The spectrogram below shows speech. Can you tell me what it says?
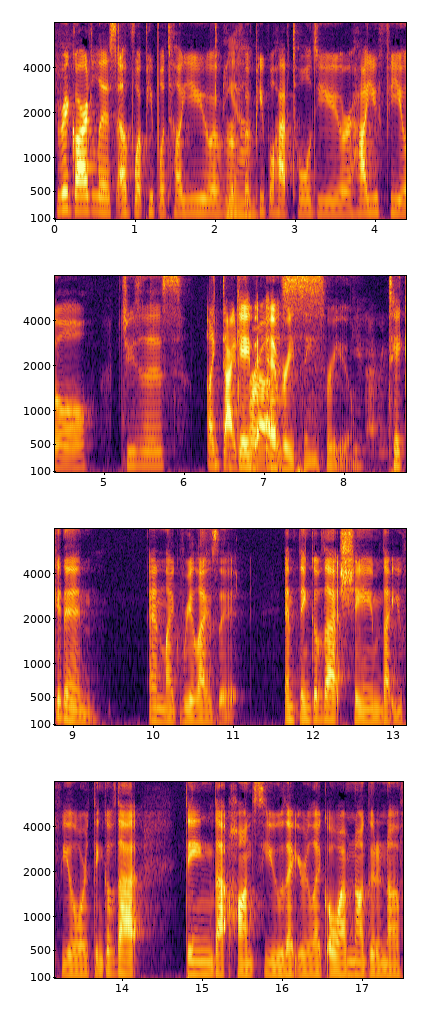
regardless of what people tell you of Yeah. what people have told you or how you feel jesus like died gave for us. everything for you. Take it in and like realize it. And think of that shame that you feel or think of that thing that haunts you that you're like, "Oh, I'm not good enough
